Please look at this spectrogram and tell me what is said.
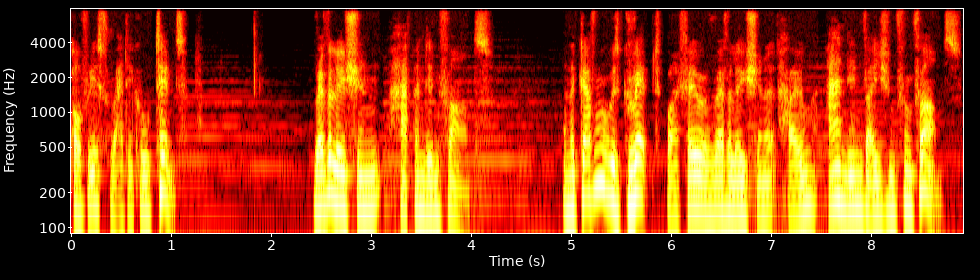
obvious radical tint. Revolution happened in France, and the government was gripped by fear of revolution at home and invasion from France.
